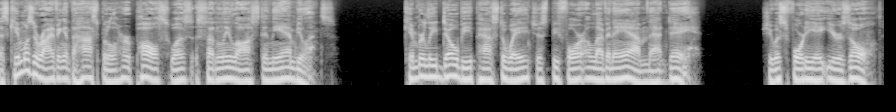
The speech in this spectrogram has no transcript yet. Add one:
As Kim was arriving at the hospital, her pulse was suddenly lost in the ambulance. Kimberly Dobbie passed away just before 11 a.m. that day. She was 48 years old.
